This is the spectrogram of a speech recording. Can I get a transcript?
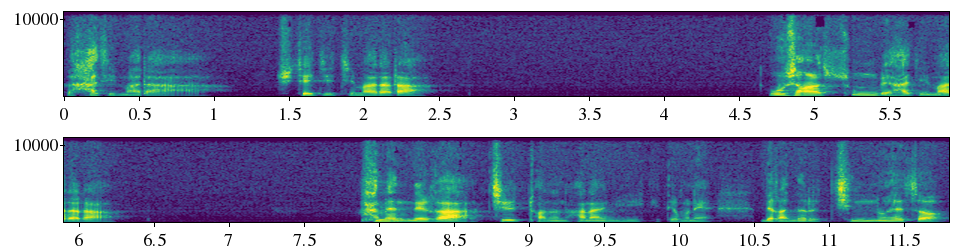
하지 마라 주제 짓지 말아라 우상을 숭배하지 말아라 하면 내가 질투하는 하나님이 있기 때문에 내가 너를 진노해서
